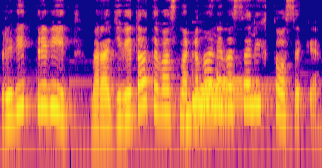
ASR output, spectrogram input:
Привіт-привіт! Ми раді вітати вас на каналі Веселі Хтосики.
